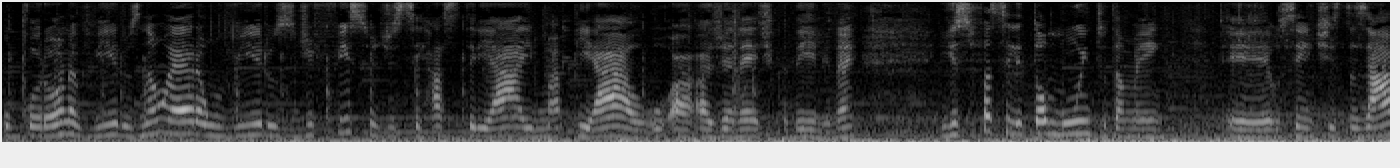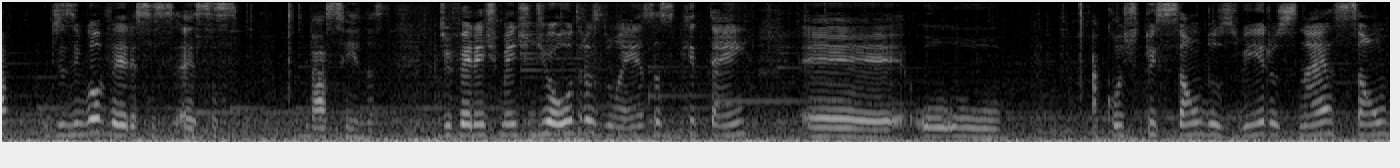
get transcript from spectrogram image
o coronavírus não era um vírus difícil de se rastrear e mapear a, a genética dele, né? Isso facilitou muito também é, os cientistas a desenvolver essas, essas vacinas, diferentemente de outras doenças que têm é, o, a constituição dos vírus, né, são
